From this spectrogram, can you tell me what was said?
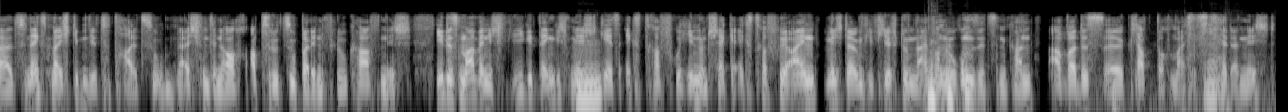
Äh, zunächst mal, ich stimme dir total zu. Ja, ich finde den auch absolut super, den Flughafen. Ich, jedes Mal, wenn ich fliege, denke ich mir, mhm. ich gehe jetzt extra früh hin und checke extra früh ein, wenn ich da irgendwie vier Stunden einfach nur rumsitzen kann. Aber das äh, klappt doch meistens ja. leider nicht.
